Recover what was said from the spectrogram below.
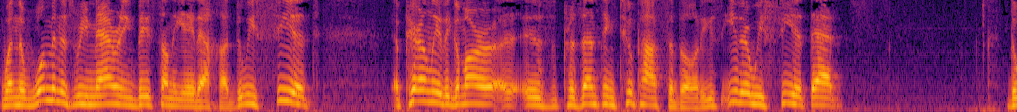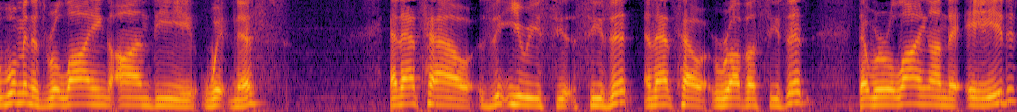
When the woman is remarrying based on the Eid Echad, do we see it? Apparently, the Gemara uh, is presenting two possibilities. Either we see it that the woman is relying on the witness, and that's how Zeiri sees it, and that's how Rava sees it, that we're relying on the aid.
